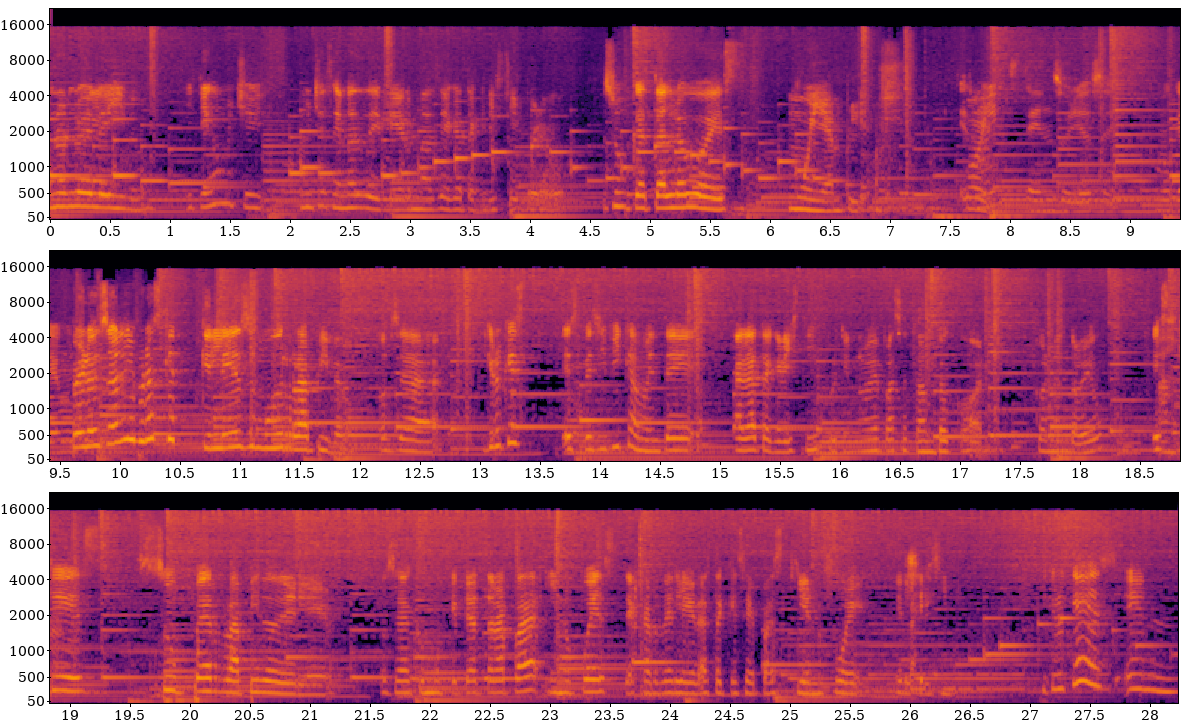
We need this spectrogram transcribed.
no lo he leído. Y tengo muchas ganas de leer más de Agatha Christie, pero su catálogo es muy amplio. Es muy, extenso, yo sé. Pero son libros que, que, lees muy rápido. O sea, creo que es específicamente Agatha Christie, porque no me pasa tanto con Conan Doyle, es que es súper rápido de leer. O sea, como que te atrapa y no puedes dejar de leer hasta que sepas quién fue el asesino. Y creo que es en...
